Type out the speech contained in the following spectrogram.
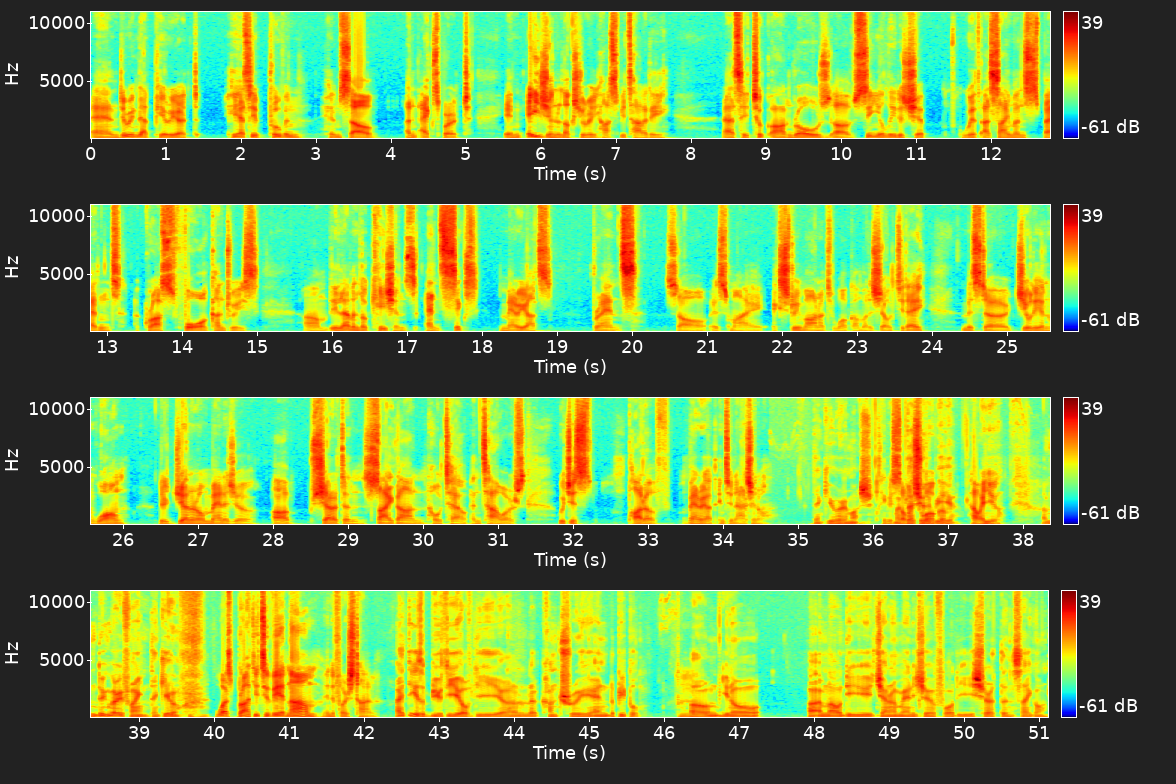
And during that period, he has proven himself an expert in Asian luxury hospitality as he took on roles of senior leadership with assignments spent across four countries, um, 11 locations, and six Marriott's brands. So it's my extreme honor to welcome on the show today Mr. Julian Wong, the general manager of Sheraton Saigon Hotel and Towers, which is part of Marriott International. Thank you very much. Thank you my so much. Welcome. How are you? I'm doing very fine. Thank you. What's brought you to Vietnam in the first time? I think it's the beauty of the, uh, the country and the people. Mm. Um, you know, I'm now the general manager for the Sheraton Saigon.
